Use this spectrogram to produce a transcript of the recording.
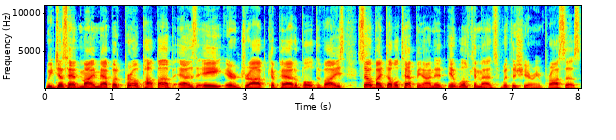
We just had my MacBook Pro pop up as a AirDrop compatible device. So by double tapping on it, it will commence with the sharing process.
